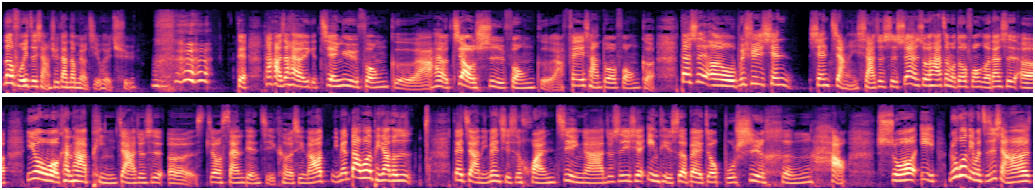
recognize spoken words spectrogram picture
乐福一直想去，但都没有机会去。对，它好像还有一个监狱风格啊，还有教室风格啊，非常多风格。但是呃，我必须先先讲一下，就是虽然说它这么多风格，但是呃，因为我有看它的评价，就是呃只有三点几颗星，然后里面大部分评价都是在讲里面其实环境啊，就是一些硬体设备就不是很好。所以如果你们只是想要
